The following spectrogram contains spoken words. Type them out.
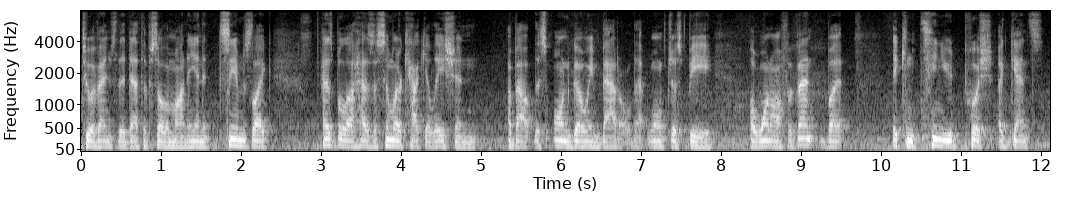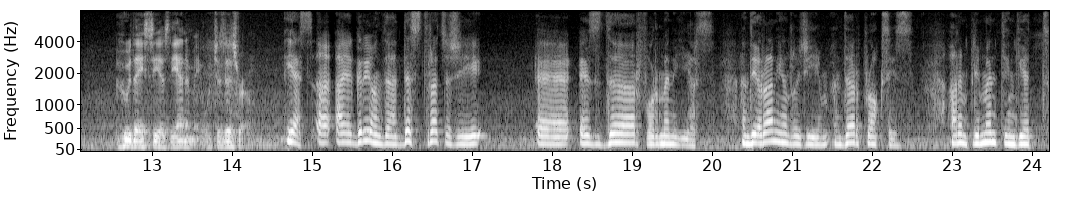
to avenge the death of Soleimani. And it seems like Hezbollah has a similar calculation about this ongoing battle that won't just be a one off event, but a continued push against who they see as the enemy, which is Israel. Yes, uh, I agree on that. This strategy is there for many years. And the Iranian regime and their proxies are implementing it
